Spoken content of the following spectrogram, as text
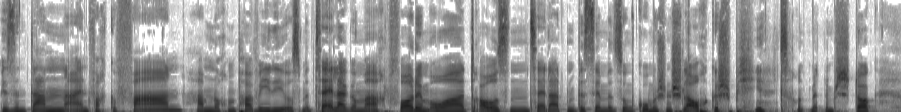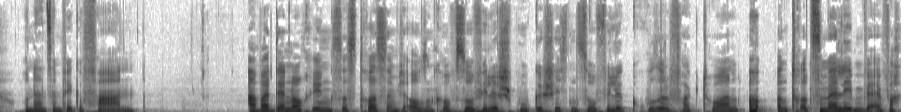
Wir sind dann einfach gefahren, haben noch ein paar Videos mit Taylor gemacht, vor dem Ort, draußen. Taylor hat ein bisschen mit so einem komischen Schlauch gespielt und mit einem Stock und dann sind wir gefahren. Aber dennoch ging es trotzdem nicht aus dem Kopf. So viele Spukgeschichten, so viele Gruselfaktoren und trotzdem erleben wir einfach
